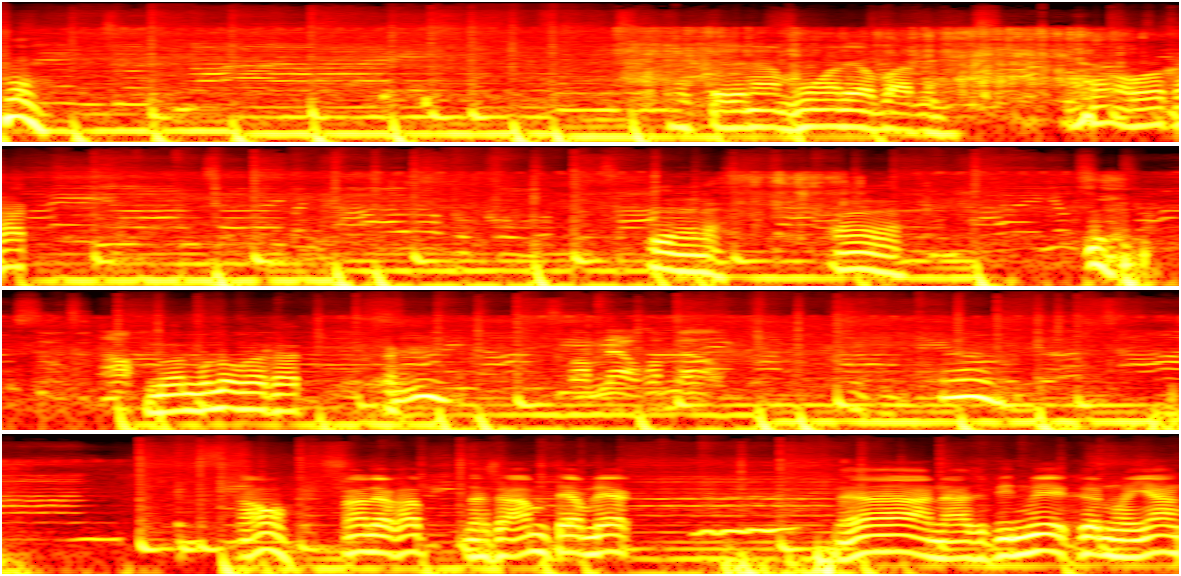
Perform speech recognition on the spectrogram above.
เฮ้ยเจอน้ำหัวเดียวปลานี่เอาเอาคัก เออนั่นน่ะเออเอานวลมุนลงแล้วครับความแล้วความแล้วเอามาแล้วครับหน้าสามแต้มแรกนะหนาสปินเว่เคลื่อนหอยย่าง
